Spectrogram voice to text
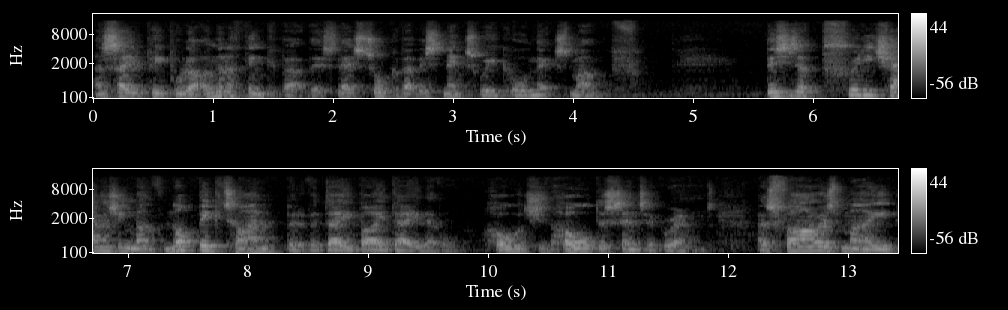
and say to people, look, I'm going to think about this. Let's talk about this next week or next month. This is a pretty challenging month, not big time, but at the day by day level. Hold, hold the centre ground. As far as May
